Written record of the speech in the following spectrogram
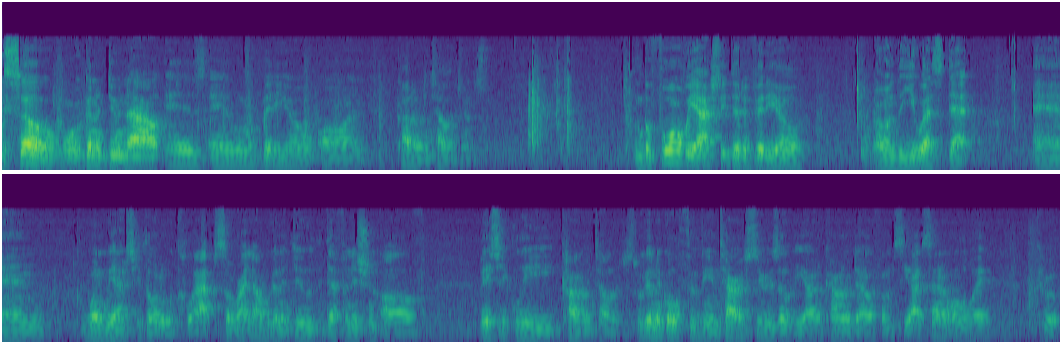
so what we're going to do now is a little video on counterintelligence. Before, we actually did a video on the U.S. debt and when we actually thought it would collapse. So right now we're going to do the definition of basically counterintelligence. We're going to go through the entire series of the Counter down from CI Center all the way through.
